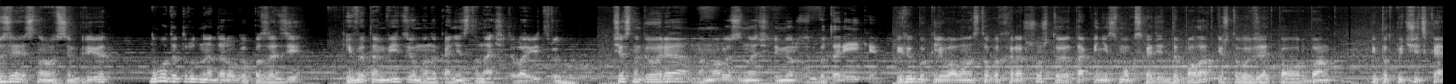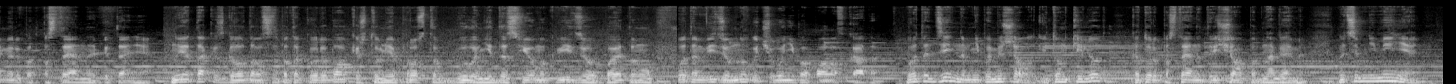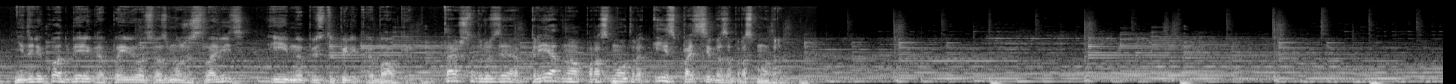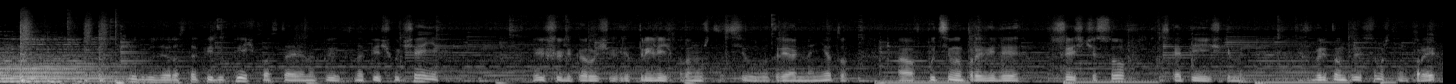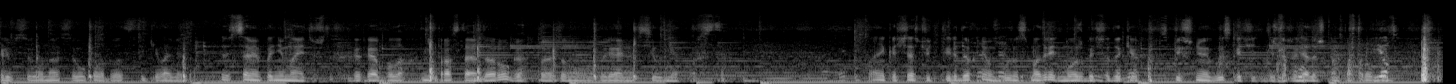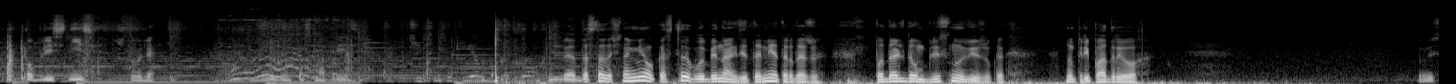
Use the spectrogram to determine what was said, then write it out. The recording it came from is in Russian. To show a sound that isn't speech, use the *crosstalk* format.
Друзья, и снова всем привет. Ну вот и трудная дорога позади. И в этом видео мы наконец-то начали ловить рыбу. Честно говоря, на морозе начали мерзнуть батарейки, и рыба клевала настолько хорошо, что я так и не смог сходить до палатки, чтобы взять пауэрбанк и подключить камеры под постоянное питание. Но я так изголодался по такой рыбалке, что мне просто было не до съемок видео, поэтому в этом видео много чего не попало в кадр. В этот день нам не помешал и тонкий лед, который постоянно трещал под ногами, но тем не менее Недалеко от берега появилась возможность ловить, и мы приступили к рыбалке. Так что, друзья, приятного просмотра и спасибо за просмотр. друзья, растопили печь, поставили на, на печку чайник. Решили, короче, говорит, прилечь, потому что сил вот реально нету. А в пути мы провели 6 часов с копеечками при том при всем, что мы проехали всего на все около 20 километров. То есть сами понимаете, что какая была непростая дорога, поэтому реально сил нет просто. Ладненько, сейчас чуть передохнем, будем смотреть, может быть, все-таки с пешней выскочить, где-то рядышком попробовать поблеснить, что ли. Будем посмотреть. Ребят, достаточно мелко стоит, глубина где-то метр, даже подо льдом блесну вижу, как, ну, при подрывах.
